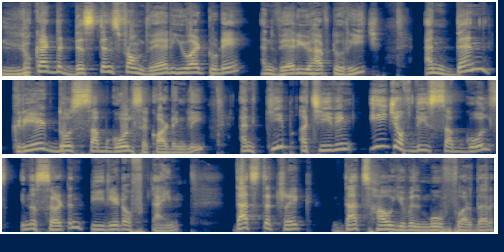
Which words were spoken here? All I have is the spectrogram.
Look at the distance from where you are today and where you have to reach and then create those sub goals accordingly and keep achieving each of these sub goals in a certain period of time that's the trick. That's how you will move further.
